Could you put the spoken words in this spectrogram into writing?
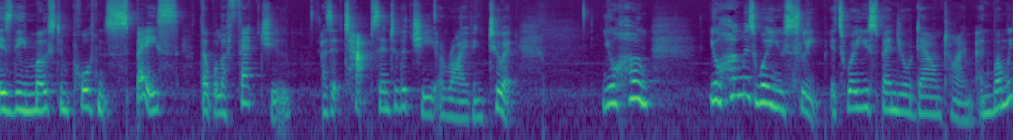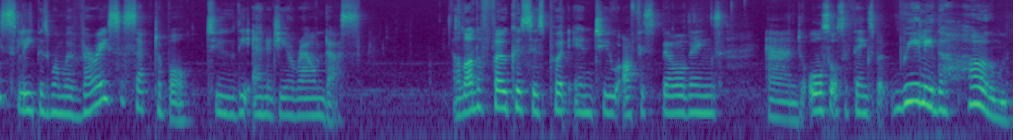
is the most important space that will affect you as it taps into the chi arriving to it. Your home your home is where you sleep. It's where you spend your downtime. And when we sleep is when we're very susceptible to the energy around us. A lot of focus is put into office buildings, and all sorts of things. But really, the home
